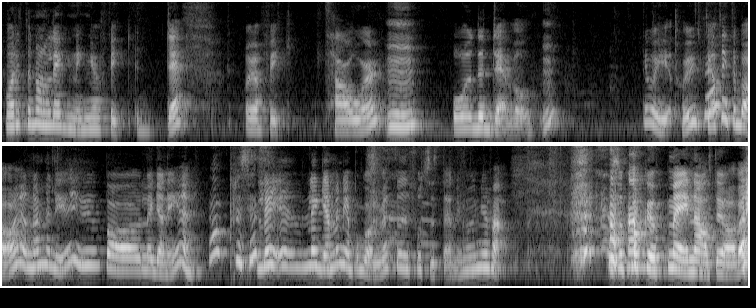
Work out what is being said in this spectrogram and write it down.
var det inte någon läggning jag fick Deaf och jag fick Tower Mm. och The Devil. Det var ju helt sjukt. Jag tänkte bara, ja, nej men det är ju bara att lägga ner. Ja, precis. Lä lägga mig ner på golvet i fosterställning ungefär. Och så plocka upp mig när allt är över.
